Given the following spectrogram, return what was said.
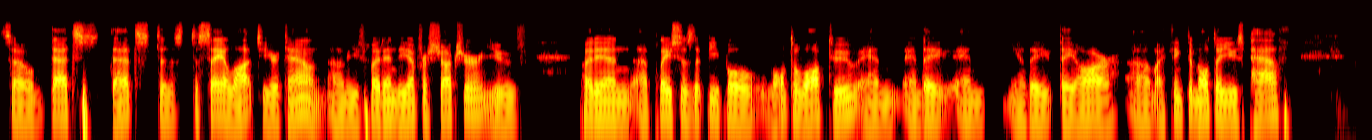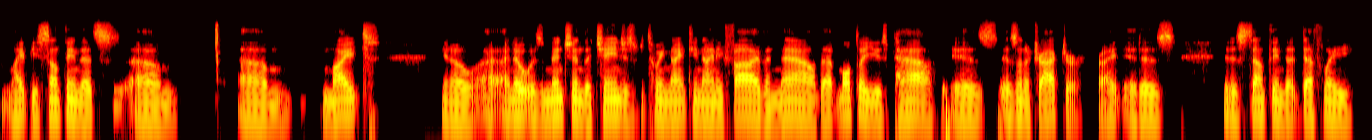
So that's that's to, to say a lot to your town. Um, you've put in the infrastructure, you've put in uh, places that people want to walk to and and they and you know they they are um, i think the multi-use path might be something that's um, um, might you know I, I, know it was mentioned the changes between 1995 and now that multi-use path is is an attractor right it is it is something that definitely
